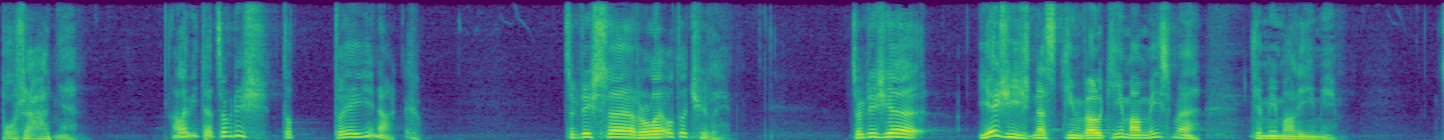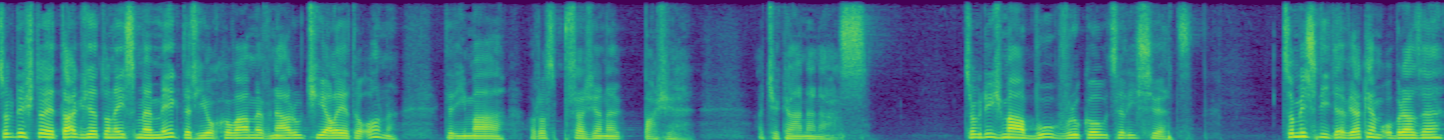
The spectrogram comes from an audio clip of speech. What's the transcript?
pořádně. Ale víte, co když to, to je jinak? Co když se role otočily? Co když je Ježíš dnes tím velkým a my jsme těmi malými? Co když to je tak, že to nejsme my, kteří ho chováme v náručí, ale je to on, který má rozpřažené paže a čeká na nás? Co když má Bůh v rukou celý svět? Co myslíte, v jakém obraze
